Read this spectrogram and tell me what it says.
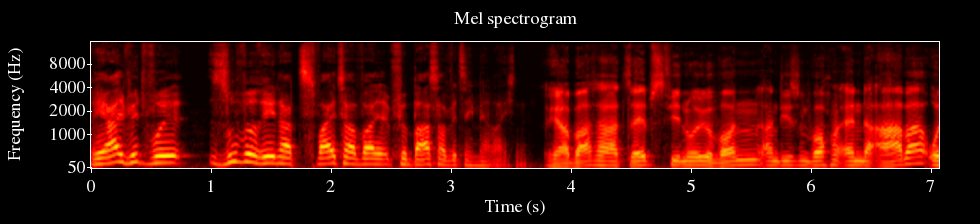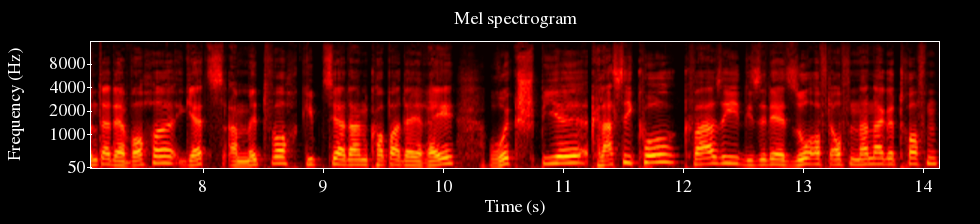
Real wird wohl souveräner Zweiter, weil für Barca wird es nicht mehr reichen. Ja, Barca hat selbst 4-0 gewonnen an diesem Wochenende, aber unter der Woche, jetzt am Mittwoch, gibt es ja dann Copa del Rey, Rückspiel, Classico quasi, die sind ja jetzt so oft aufeinander getroffen.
